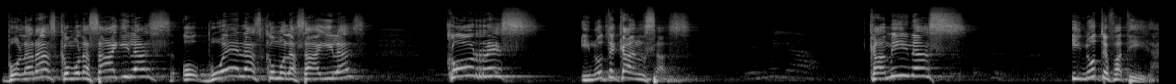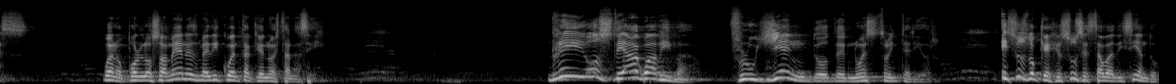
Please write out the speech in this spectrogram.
Volarás como las águilas o vuelas como las águilas, corres y no te cansas. Caminas y no te fatigas. Bueno, por los amenes me di cuenta que no están así. Ríos de agua viva fluyendo de nuestro interior. Eso es lo que Jesús estaba diciendo.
